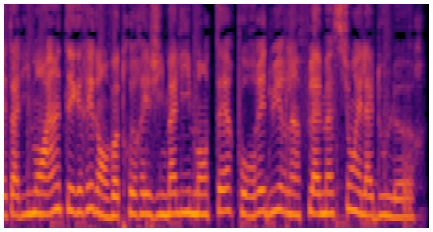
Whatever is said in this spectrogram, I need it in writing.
cet aliment à intégrer dans votre régime alimentaire pour réduire l'inflammation et la douleur.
